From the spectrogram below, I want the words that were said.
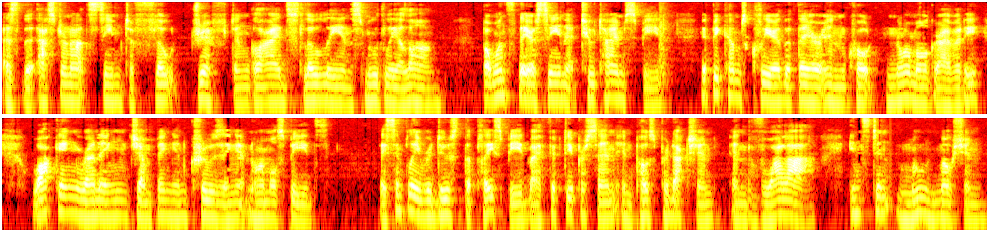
as the astronauts seem to float, drift, and glide slowly and smoothly along. But once they are seen at two times speed, it becomes clear that they are in, quote, normal gravity, walking, running, jumping, and cruising at normal speeds. They simply reduced the play speed by 50% in post-production, and voila, instant moon motion.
